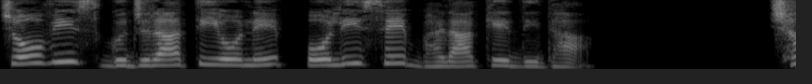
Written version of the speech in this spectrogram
ચોવીસ ગુજરાતીઓને પોલીસે ભડાકે દીધા. છ,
